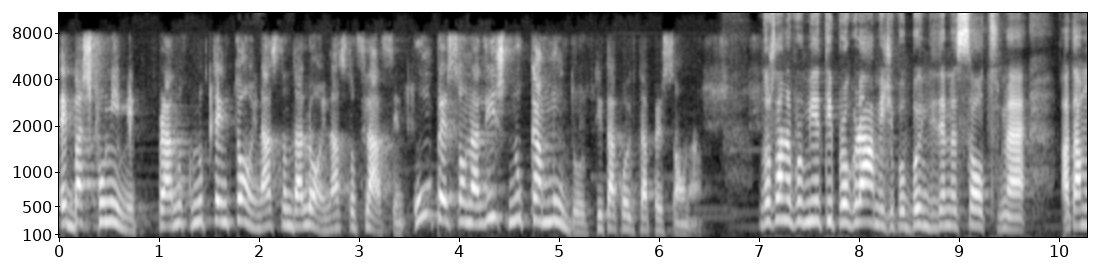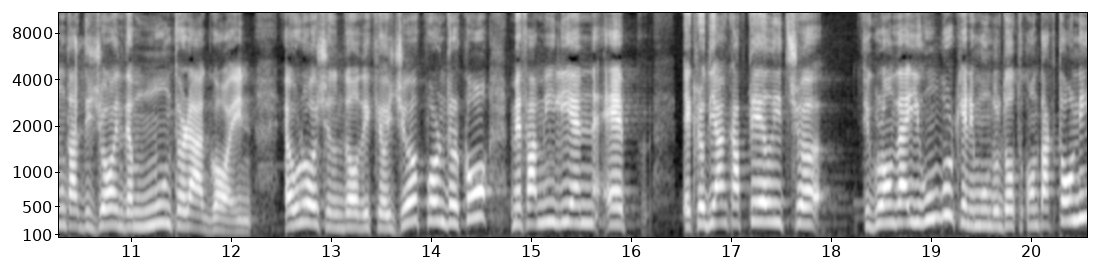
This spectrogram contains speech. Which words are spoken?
e bashkëpunimit, pra nuk nuk tentojnë as të ndalojnë, as të flasin. Unë personalisht nuk kam mundur t'i takoj këta persona. Ndoshta nëpërmjet këtij programi që po bëjmë ditën e sotme, ata mund ta dëgjojnë dhe mund të reagojnë. E uroj që të ndodhë kjo gjë, por ndërkohë me familjen e e Klodian Kaptellit që figuron dhe ai i humbur, keni mundur dot të kontaktoni?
